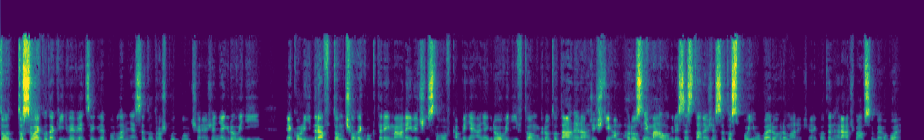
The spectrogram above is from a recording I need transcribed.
to, to jsou jako takové dvě věci, kde podle mě se to trošku tluče, že někdo vidí jako lídra v tom člověku, který má největší slovo v kabině a někdo ho vidí v tom, kdo to táhne na hřišti. A hrozně málo kdy se stane, že se to spojí oboje dohromady, že jako ten hráč má v sobě oboje.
